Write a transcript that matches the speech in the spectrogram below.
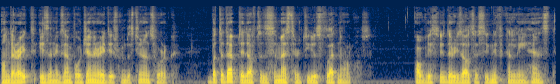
On the right is an example generated from the student's work, but adapted after the semester to use flat normals. Obviously, the results are significantly enhanced,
